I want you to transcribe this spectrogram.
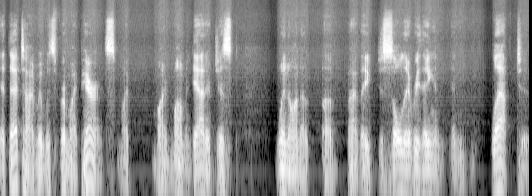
at that time. It was for my parents. My my mom and dad had just went on a, a they just sold everything and, and left to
